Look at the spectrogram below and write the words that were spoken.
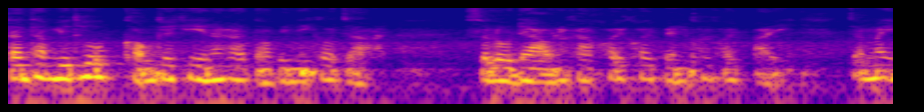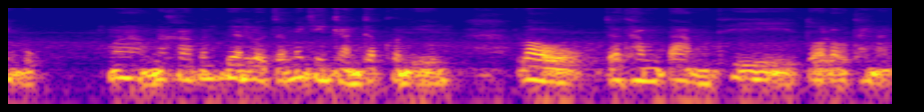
การทำ YouTube ของเคเคนะคะ ต่อไปนี้ก็จะสโลว์ดาวนะคะ ค่อยๆ เป็น ค่อย ๆ ไป จะไม่บุกมากนะคะ เพื่อนๆ เราจะไม่แข่งขันกับคนอื่น เราจะทำตามที่ตัวเราถนัด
